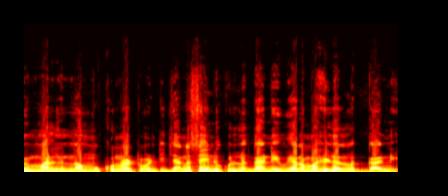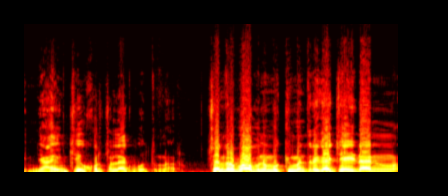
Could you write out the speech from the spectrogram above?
మిమ్మల్ని నమ్ముకున్నటువంటి జన సైనికులను కానీ వీరమహిళలకు కానీ న్యాయం చేకూర్చలేకపోతున్నారు. చంద్రబాబును ముఖ్యమంత్రిగా చేయడాన్ని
